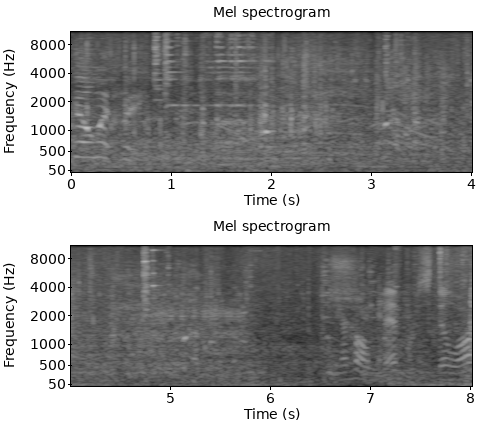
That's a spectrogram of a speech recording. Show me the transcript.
still with me? Oh, members still are.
